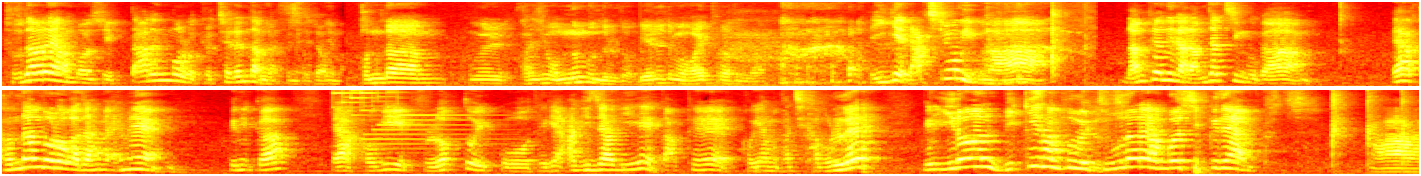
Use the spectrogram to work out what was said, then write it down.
두 달에 한 번씩 다른 걸로 교체된다는 말씀이시죠? 건담을 관심 없는 분들도 예를 들면 와이프라든가 이게 낚시용이구나. 남편이나 남자친구가 야 건담 보러 가자 하면 애매해. 그러니까 야 거기 블럭도 있고 되게 아기자기해 카페 거기 한번 같이 가볼래? 이런 미끼 상품을 두 달에 한 번씩 그냥 아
